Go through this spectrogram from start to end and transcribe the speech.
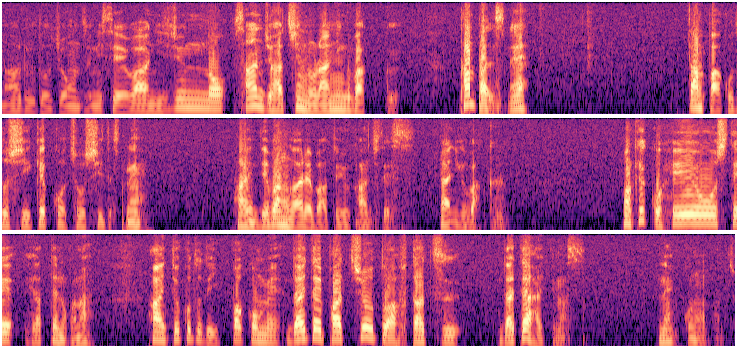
ロナルド・ジョーンズ2世は二巡の38のランニングバック。タンパーですね。タンパー今年結構調子いいですね。はい、出番があればという感じです。ランニングバック。まあ結構併用してやってんのかな。はい、ということで1箱目。だいたいパッチオートは2つ、だいたい入ってます。ね、このパッチ。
